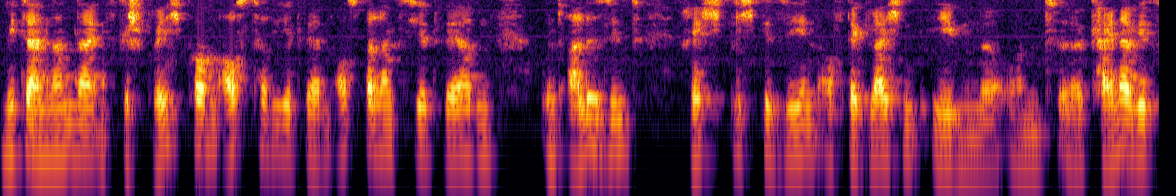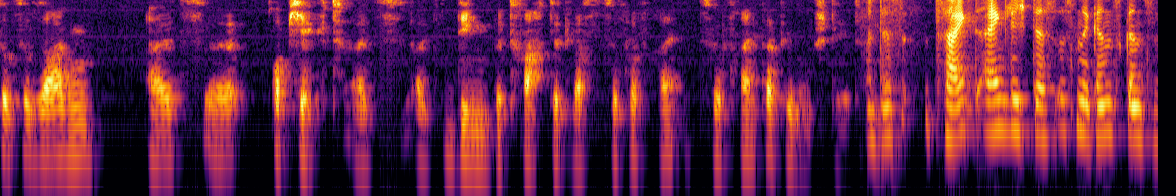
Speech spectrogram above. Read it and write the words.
miteinander ins Gespräch kommen, austariert werden, ausbalanciert werden und alle sind rechtlich gesehen auf der gleichen Ebene. Und äh, keiner wird sozusagen als äh, Objekt, als, als Ding betrachtet, was zur, zur freien Verfügung steht. Und das zeigt eigentlich, das ist eine ganz, ganz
